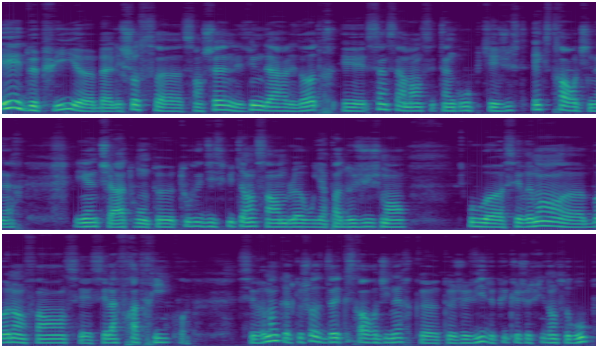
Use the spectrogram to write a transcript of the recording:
Et depuis, euh, ben, les choses euh, s'enchaînent les unes derrière les autres. Et sincèrement, c'est un groupe qui est juste extraordinaire. Il y a un chat où on peut tous discuter ensemble, où il n'y a pas de jugement, où euh, c'est vraiment bon enfant, c'est la fratrie, quoi. C'est vraiment quelque chose d'extraordinaire que, que je vis depuis que je suis dans ce groupe.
